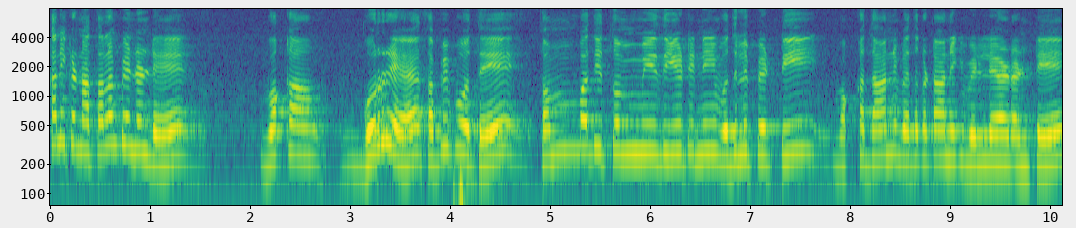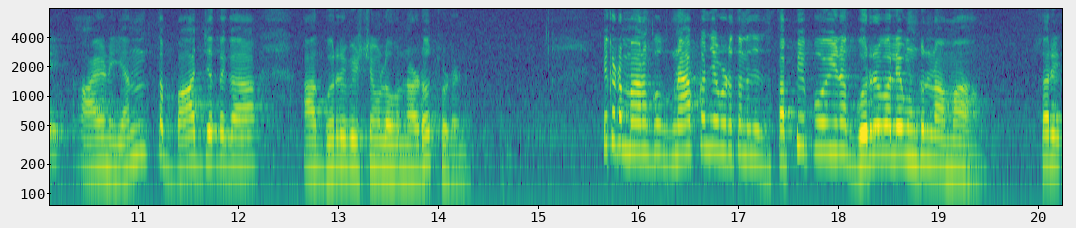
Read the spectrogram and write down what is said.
కానీ ఇక్కడ నా తలంపు ఏంటంటే ఒక గొర్రె తప్పిపోతే తొంభై తొమ్మిది ఈటిని వదిలిపెట్టి ఒక్కదాన్ని వెతకటానికి వెళ్ళాడంటే ఆయన ఎంత బాధ్యతగా ఆ గొర్రె విషయంలో ఉన్నాడో చూడండి. ఇక్కడ మనకు జ్ఞాపకం చేయబడుతున్నది తప్పిపోయిన గొర్రె వలె ఉంటున్నామా? సరే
